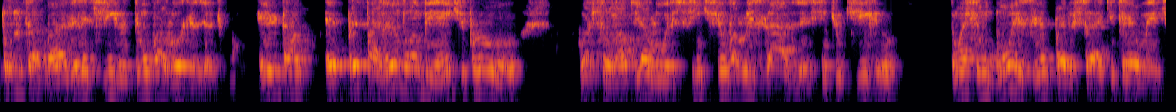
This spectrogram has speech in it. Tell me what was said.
todo trabalho ele é digno, tem um valor. Quer dizer, tipo, ele estava é, preparando o ambiente para o astronauta e a lua. Ele se sentiu valorizado, ele se sentiu digno. Então, acho que é um bom exemplo para ilustrar aqui que realmente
